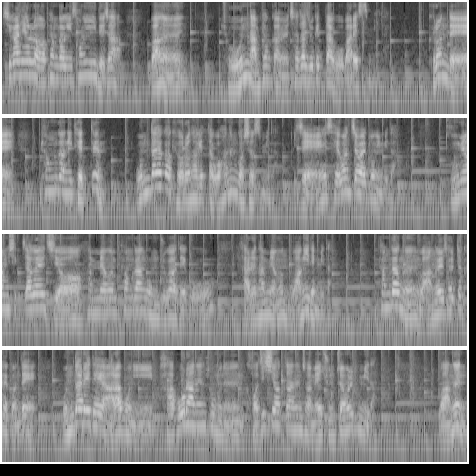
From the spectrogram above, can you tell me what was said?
시간이 흘러 평강이 성인이 되자 왕은 좋은 남편감을 찾아주겠다고 말했습니다. 그런데 평강이 대뜸 온달과 결혼하겠다고 하는 것이었습니다. 이제 세 번째 활동입니다. 두 명씩 짝을 지어 한 명은 평강 공주가 되고 다른 한 명은 왕이 됩니다. 평강은 왕을 설득할 건데 온달에 대해 알아보니 바보라는 소문은 거짓이었다는 점에 중점을 둡니다. 왕은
